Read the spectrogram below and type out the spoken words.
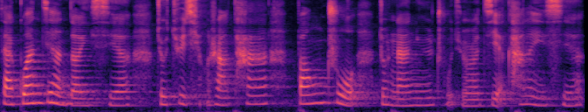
在关键的一些就剧情上，他帮助就是男女主角解开了一些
